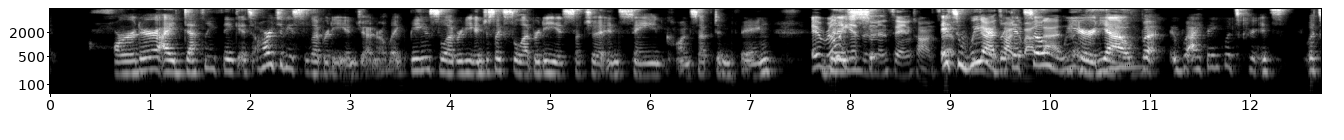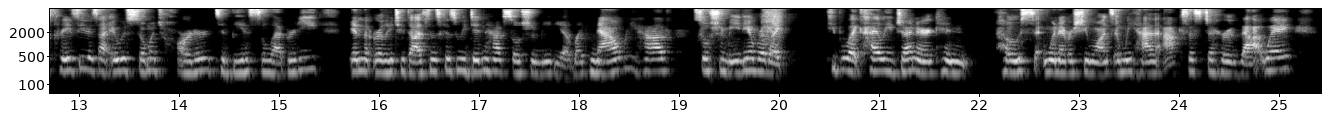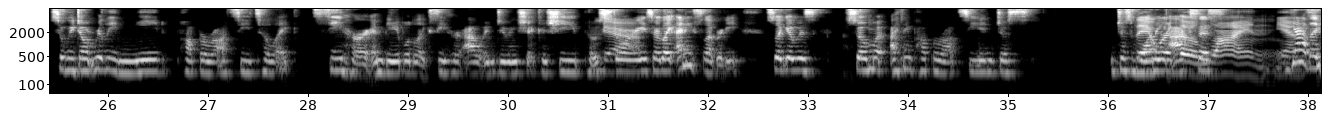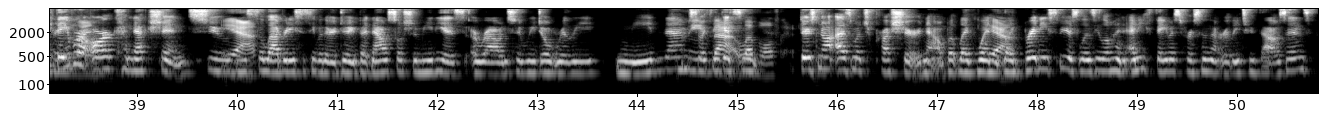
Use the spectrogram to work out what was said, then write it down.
harder. I definitely think it's hard to be a celebrity in general. Like being a celebrity and just like celebrity is such an insane concept and thing. It really is an insane concept. It's weird. We like it's so that. weird. yeah, but I think what's cra- it's what's crazy is that it was so much harder to be a celebrity in the early 2000s because we didn't have social media. Like now we have social media where like people like Kylie Jenner can post whenever she wants and we have access to her that way. So we don't really need paparazzi to like see her and be able to like see her out and doing shit because she posts yeah. stories or like any celebrity. So like it was so much I think paparazzi and just just they wanting access. line. Yeah, yeah like they were line. our connection to yeah. these celebrities to see what they're doing. But now social media is around, so we don't really need them. Need so I think it's there's not as much pressure now. But like when yeah. like Britney Spears, Lindsay Lohan, any famous person in the early two thousands,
